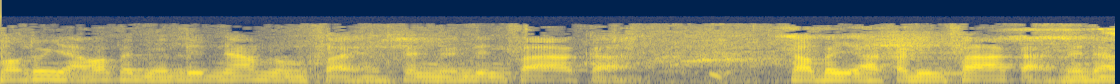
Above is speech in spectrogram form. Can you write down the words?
มองทุกอย่างว่าเป็นเหมือนดินน้ำลมไฟ เป็นเหมือนดินฟ้าอากาศ เราไปอยากกับดินฟ้าอากาศไม่ได้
